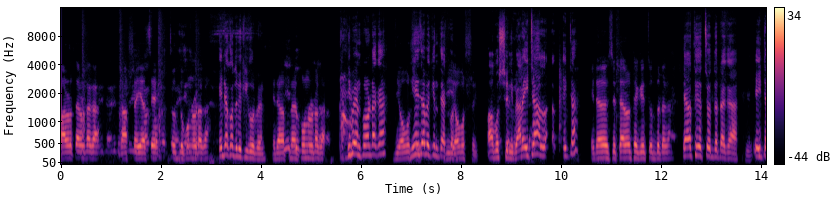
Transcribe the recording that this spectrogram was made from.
বারো তেরো টাকা রাজশাহী আছে চোদ্দ পনেরো টাকা। এটা কত বিক্রি করবেন? এটা আপনার পনেরো টাকা। দিবেন পনেরো টাকা? জি অবশ্যই। নিয়ে যাবে কিন্তু এখন? অবশ্যই। অবশ্যই নিবে। আর এইটা এইটা? এটা হচ্ছে তেরো থেকে চোদ্দ টাকা। তেরো থেকে চোদ্দ টাকা। এইটা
